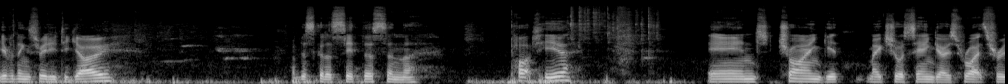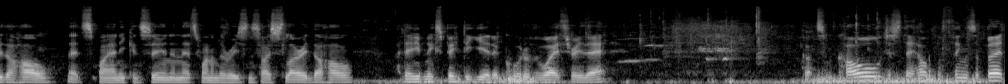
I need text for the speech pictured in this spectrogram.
Everything's ready to go. I've just got to set this in the pot here and try and get make sure sand goes right through the hole. That's my only concern and that's one of the reasons I slurried the hole. I don't even expect to get a quarter of the way through that. Got some coal just to help with things a bit.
